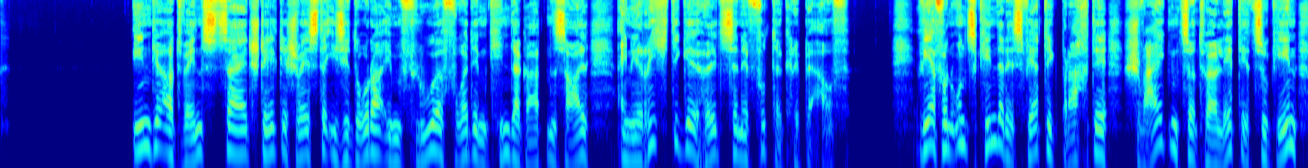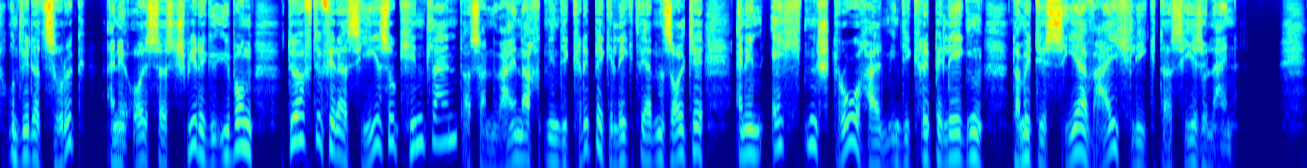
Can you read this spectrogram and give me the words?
In der Adventszeit stellte Schwester Isidora im Flur vor dem Kindergartensaal eine richtige hölzerne Futterkrippe auf. Wer von uns Kindern es fertigbrachte, schweigend zur Toilette zu gehen und wieder zurück, eine äußerst schwierige Übung, dürfte für das Jesu-Kindlein, das an Weihnachten in die Krippe gelegt werden sollte, einen echten Strohhalm in die Krippe legen, damit es sehr weich liegt, das Jesulein.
